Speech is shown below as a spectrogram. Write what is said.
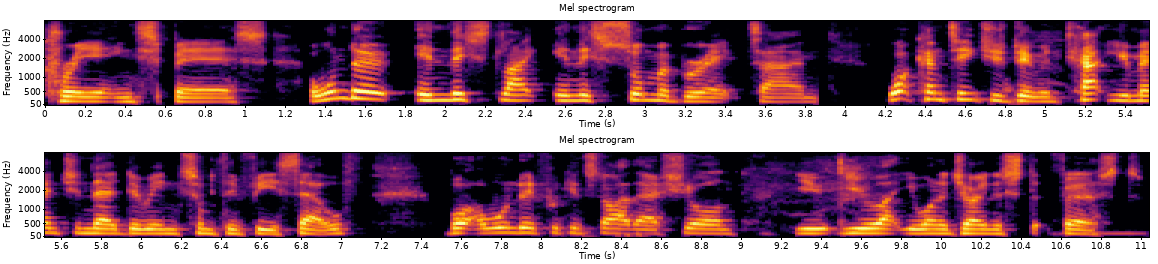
creating space. I wonder in this like in this summer break time, what can teachers do? And Kat, you mentioned they're doing something for yourself, but I wonder if we can start there. Sean, you you like you want to join us first?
